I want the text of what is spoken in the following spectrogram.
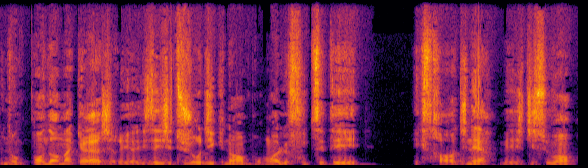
Donc pendant ma carrière, j'ai réalisé, j'ai toujours dit que non, pour moi, le foot, c'était extraordinaire, mais je dis souvent,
